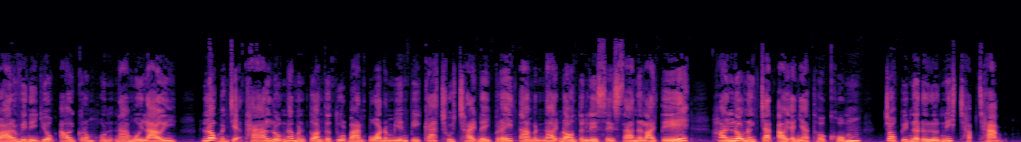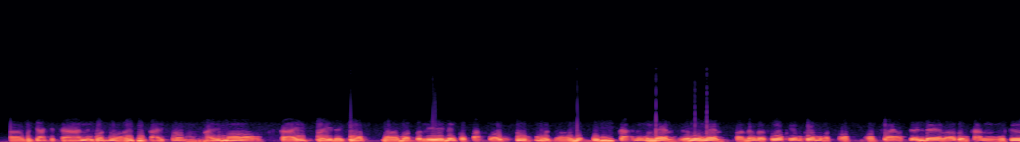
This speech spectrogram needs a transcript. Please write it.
បាលវិនិយោគឲ្យក្រុមហ៊ុនណាមួយឡើយលោកបញ្ជាក់ថាលោកនៅមិនទាន់ទទួលបានព័ត៌មានពីការឈូសឆាយដីព្រៃតាមបណ្ដោយដងទន្លេសេសាននៅឡើយទេ ហើយលោកនឹងចាត់ឲ្យអាជ្ញាធរឃុំចុះពិនិត្យរឿងនេះឆាប់ឆា ប់ម្ចាស់ចការនេះគាត់យកឲ្យមកកាយព្រំហើយមកកាយព្រៃដែលជាប់មាត់ទន្លេនេះក៏ប៉ះពាល់ព្រោះមួយអ្នកភូមិកាក់នឹងមិនមែនរឿងនោះមែនតែនឹងតែទួខ្ញុំខ្ញុំអត់អត់អត់ឆ្លើយអត់ចេញទេឥឡូវសំខាន់គឺ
